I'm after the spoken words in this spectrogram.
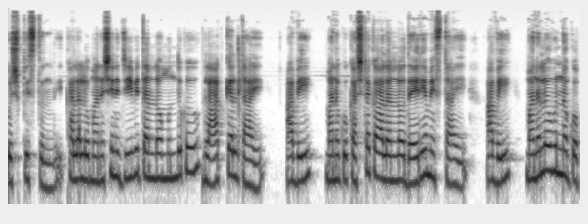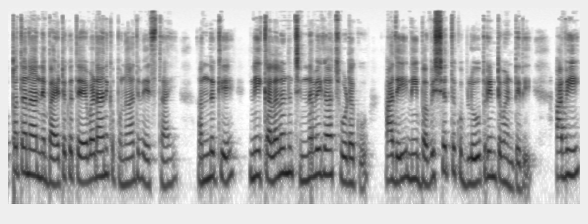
పుష్పిస్తుంది. కళలు మనిషిని జీవితంలో ముందుకు లాక్కెళ్తాయి. అవి మనకు కష్టకాలంలో ధైర్యం ఇస్తాయి. అవి మనలో ఉన్న గొప్పతనాన్ని బయటకు తేవడానికి పునాది వేస్తాయి. అందుకే నీ కలలను చిన్నవిగా చూడకు. అది నీ భవిష్యత్తుకు బ్లూ ప్రింట్ వంటిది. అవి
